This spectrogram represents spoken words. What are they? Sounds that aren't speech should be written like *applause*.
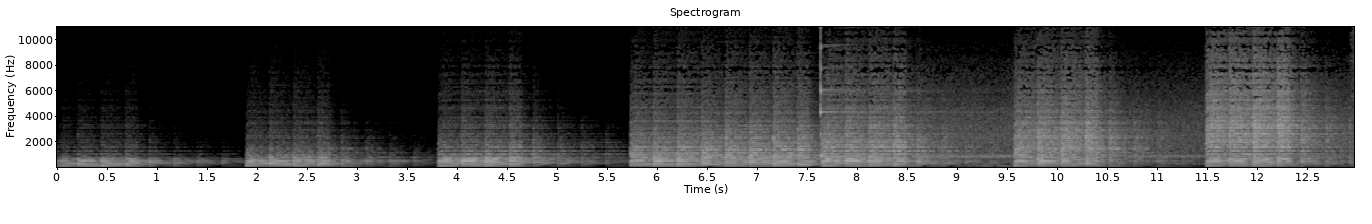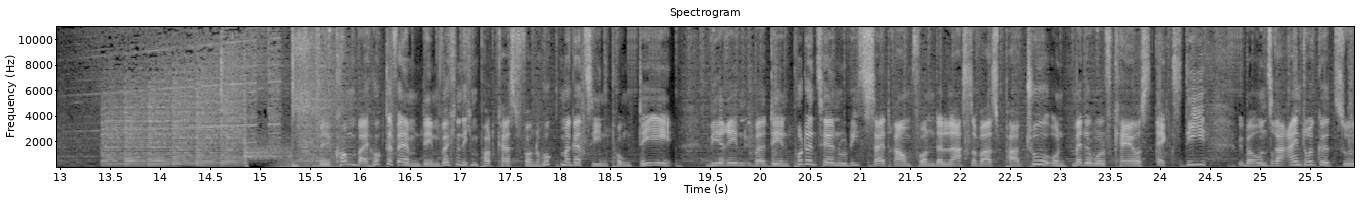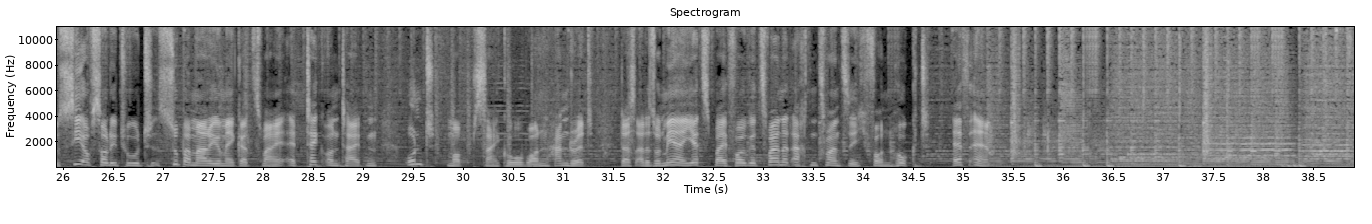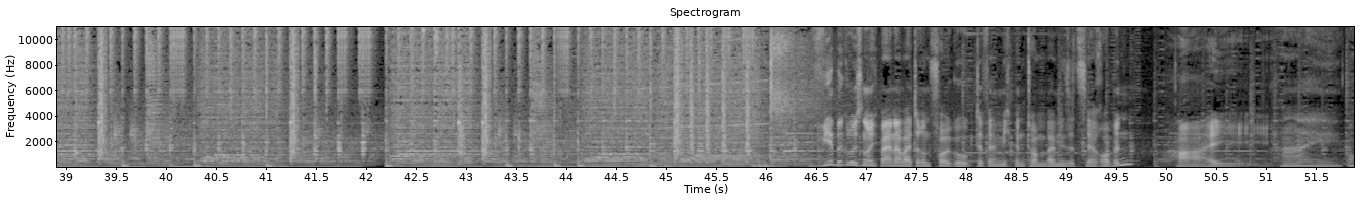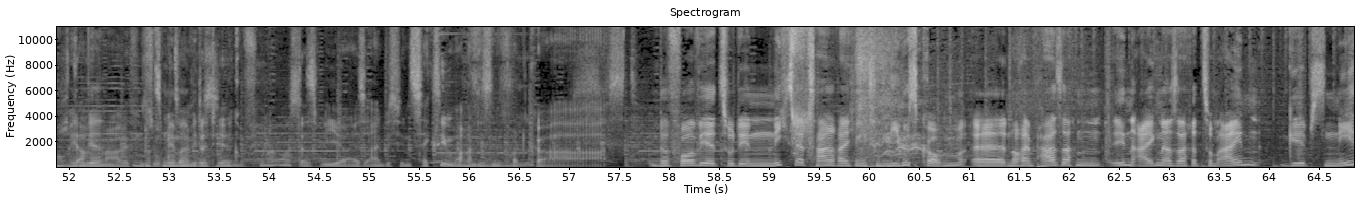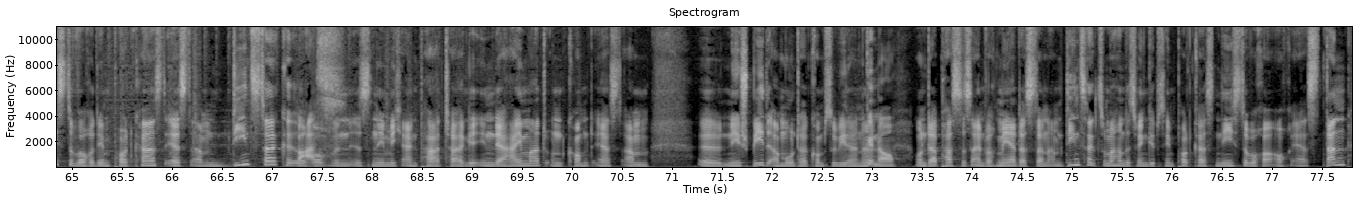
Thank you. Willkommen bei Hooked FM, dem wöchentlichen Podcast von hookedmagazin.de. Wir reden über den potenziellen Release-Zeitraum von The Last of Us Part 2 und Metal Wolf Chaos XD, über unsere Eindrücke zu Sea of Solitude, Super Mario Maker 2, Attack on Titan und Mob Psycho 100. Das alles und mehr jetzt bei Folge 228 von Hooked FM. Wir begrüßen euch bei einer weiteren Folge Hooked FM. Ich bin Tom, bei mir sitzt der Robin. Hi. Hi. Oh, ich reden wir, mal, wir nutzen wir mal wieder bisschen, die Mikrofone aus. Dass wir also ein bisschen sexy machen, diesen Podcast. Bevor wir zu den nicht sehr zahlreichen *laughs* News kommen, äh, noch ein paar Sachen in eigener Sache. Zum einen gibt es nächste Woche den Podcast erst am Dienstag. Was? Robin ist nämlich ein paar Tage in der Heimat und kommt erst am äh, nee, spät am Montag kommst du wieder, ne? Genau. Und da passt es einfach mehr, das dann am Dienstag zu machen. Deswegen gibt es den Podcast nächste Woche auch erst dann.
